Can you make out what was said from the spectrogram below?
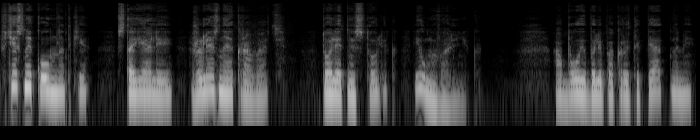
В тесной комнатке стояли железная кровать, туалетный столик и умывальник. Обои были покрыты пятнами,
